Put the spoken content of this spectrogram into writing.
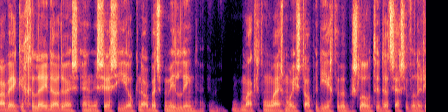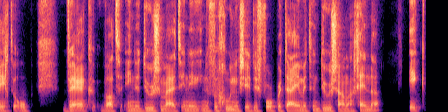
paar weken geleden hadden we een, sessie ook in de arbeidsbemiddeling. Maken echt onwijs mooie stappen die echt hebben besloten dat zij zich willen richten op werk wat in de duurzaamheid, in de, in de vergroening zit. Dus voor partijen met een duurzame agenda. Ik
